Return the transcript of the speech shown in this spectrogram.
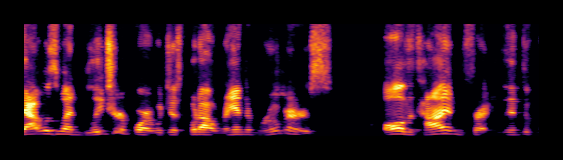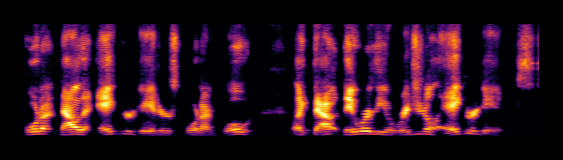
That was when Bleacher Report would just put out random rumors all the time for the, quote now the aggregators, quote unquote, like that they were the original aggregators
